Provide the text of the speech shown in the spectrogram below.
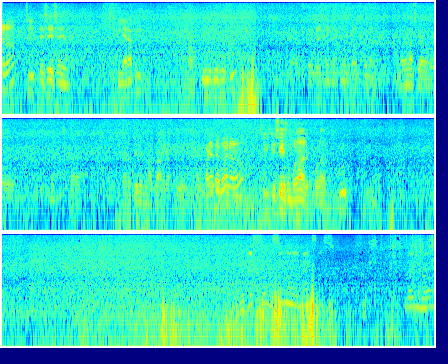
¿no? Sí, sí, sí. sí. ¿Pillará prisa? No, no demasiado. Para, para retrievers más largas. tío. Parece bueno, ¿no? Sí, Sí, sí, es un polar, es un polar. There are just some single maxes flying around.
